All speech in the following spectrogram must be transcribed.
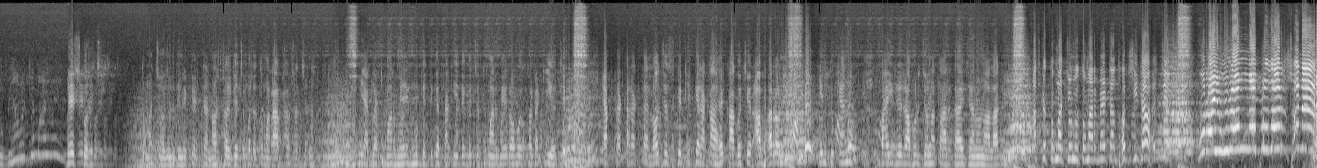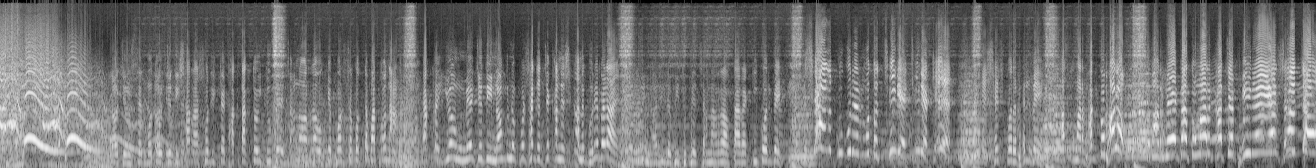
তুমি আমাকে মারলে? বেশ করেছি। তোমার জন্মদিনে কেকটা নষ্ট হয়ে গেছে বলে তোমার আফসোস হচ্ছে না? তুমি একবার তোমার মেয়ের মুখের দিকে তাকিয়ে দেখেছ তোমার মেয়ের অবস্থাটা কি হচ্ছে একটা কার একটা লজেসকে ঢেকে রাখা হয় কাগজের আভরণে। কিন্তু কেন? বাইরের আবর্জনা তার গায়ে যেন না লাগে। আজকে তোমার জন্য তোমার মেয়েটা ধর্ষিতা হয়েছে। ওরাই উলঙ্গ লজেন্সের মতো যদি সারা শরীরটা ঢাক থাকতো ওই দুপে জানোয়াররা ওকে স্পর্শ করতে পারতো না। একটা ইয়ং মেয়ে যদি নগ্ন পোশাকে যেখানে সেখানে ঘুরে বেড়ায় ওই নারী লোভী দুপে জানোয়াররা তারা কি করবে? শিয়াল কুকুরের মতো ছিঁড়ে ছিঁড়ে খেয়ে শেষ করে ফেলবে। আর তোমার ভাগ্য ভালো তোমার মেয়েটা তোমার কাছে ফিরে এসেছে।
